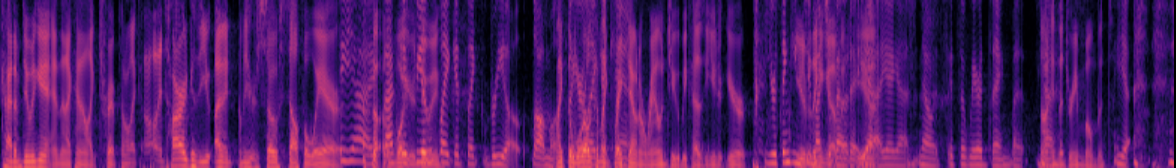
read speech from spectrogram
kind of doing it, and then I kind of like tripped, and I'm like, oh, it's hard because you, I, I mean, you're so self aware, yeah, exactly. It feels doing. like it's like real almost. like So the world can like break down around you because you, you're You're thinking you're too thinking much about it, it. yeah. Yeah. yeah, yeah, No, it's it's a weird thing, but not yeah. in the dream moment. yeah.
